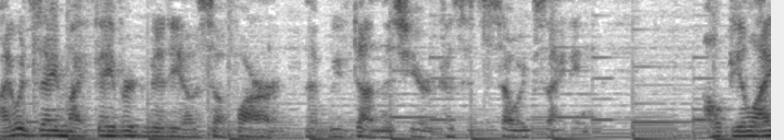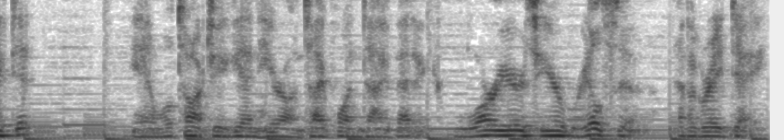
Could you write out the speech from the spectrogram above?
I would say, my favorite video so far that we've done this year because it's so exciting. I hope you liked it, and we'll talk to you again here on Type 1 Diabetic Warriors here real soon. Have a great day.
